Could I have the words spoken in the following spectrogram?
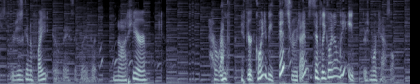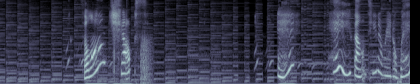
Just, we're just gonna fight you, basically, but not here. Harumph! If you're going to be this rude, I'm simply going to leave. There's more castle. So long, chumps. Eh? Hey, Valentina ran away.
